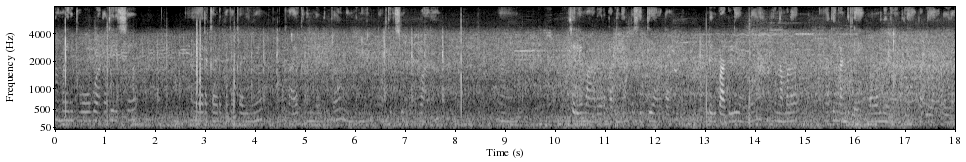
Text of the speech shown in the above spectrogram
നമ്മളിനി പോകുകയാണ് തിരിച്ച് ഏലക്കാടുപ്പൊക്കെ കഴിഞ്ഞ് കായക്കടമ്പെടുത്ത് നമ്മളിനി തിരിച്ച് പോവുകയാണ്. ചെറിയ മാടവര പള്ളി ഇപ്പോൾ സിറ്റിയാണ് കേട്ടോ ഇവിടെ ഒരു പള്ളിയുണ്ട്. നമ്മൾ ആദ്യം കണ്ടില്ലേ? മുകളിൽ നിന്ന് കണ്ടില്ലേ ആ പള്ളിയാകട്ടെ ഇത്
